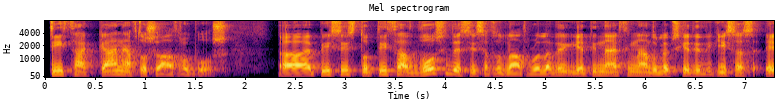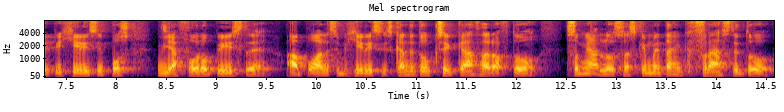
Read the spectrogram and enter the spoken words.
Τι θα κάνει αυτός ο άνθρωπος. Επίσης, το τι θα δώσετε εσείς σε αυτόν τον άνθρωπο, δηλαδή γιατί να έρθει να δουλέψει για τη δική σας επιχείρηση. Πώς διαφοροποιείστε από άλλες επιχειρήσεις. Κάντε το ξεκάθαρο αυτό στο μυαλό σας και μετά εκφράστε το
